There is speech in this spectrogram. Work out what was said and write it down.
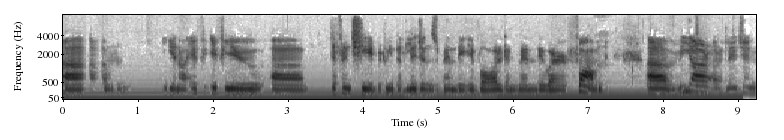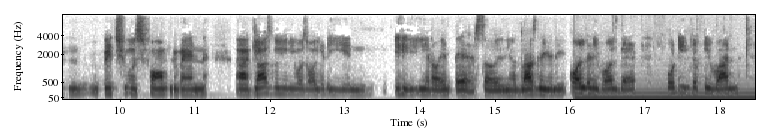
um, you know if if you uh, differentiate between the religions when they evolved and when they were formed. Uh, we are a religion which was formed when uh, Glasgow Uni was already in you know in there. So you know Glasgow Uni already was there. 1451.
